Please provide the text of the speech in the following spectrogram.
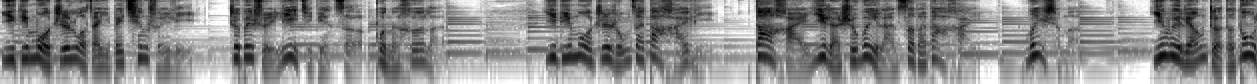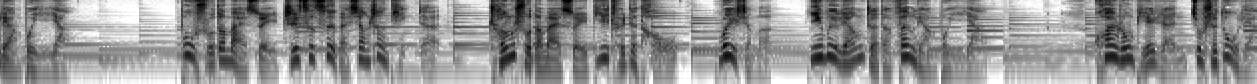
一滴墨汁落在一杯清水里，这杯水立即变色，不能喝了；一滴墨汁融在大海里，大海依然是蔚蓝色的大海。为什么？因为两者的度量不一样，不熟的麦穗直刺刺地向上挺着，成熟的麦穗低垂着头。为什么？因为两者的分量不一样。宽容别人就是度量，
